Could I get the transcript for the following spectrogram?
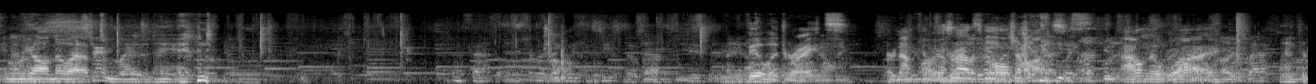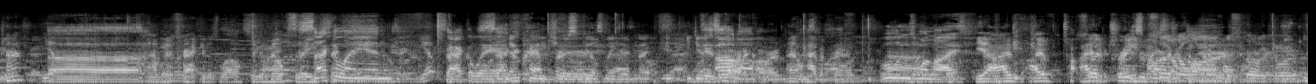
And we all know I have two lands in hand. Village Rites. Or not village That's not a rights. village small I don't know why. Land for turn. Uh, I'm gonna crack it as well. So you can mill three. sack six. a land. Yep. Sack a land. No crap creature. first feels weird, but you do it. Discard Oh. a card. I don't have a crab. We'll lose one life. Yeah, I've I've t- I had to train Second myself. second to line, learn. discard a card.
